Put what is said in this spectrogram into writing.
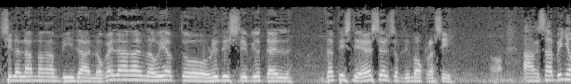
sila lamang ang bida. No? Kailangan na we have to redistribute dahil that is the essence of democracy. Oh, ang sabi nyo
